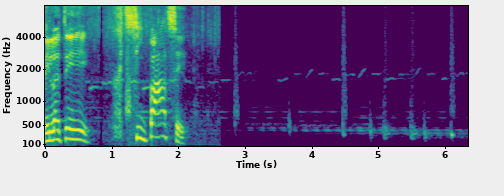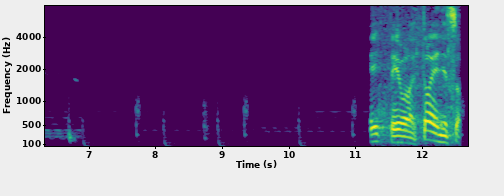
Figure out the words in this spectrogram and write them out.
Tyhle ty chcípáci. Ty, vole, to je něco.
